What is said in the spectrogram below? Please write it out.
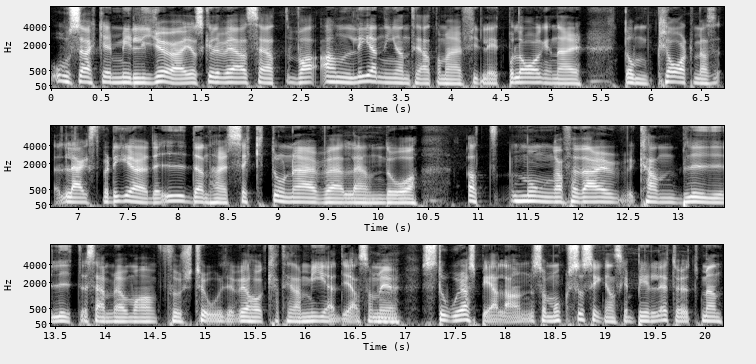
osäker miljö. Jag skulle vilja säga att vad anledningen till att de här affiliatebolagen är de klart mest lägst värderade i den här sektorn är väl ändå att många förvärv kan bli lite sämre än man först tror. Vi har Catena Media som är Mm. stora spelaren som också ser ganska billigt ut men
